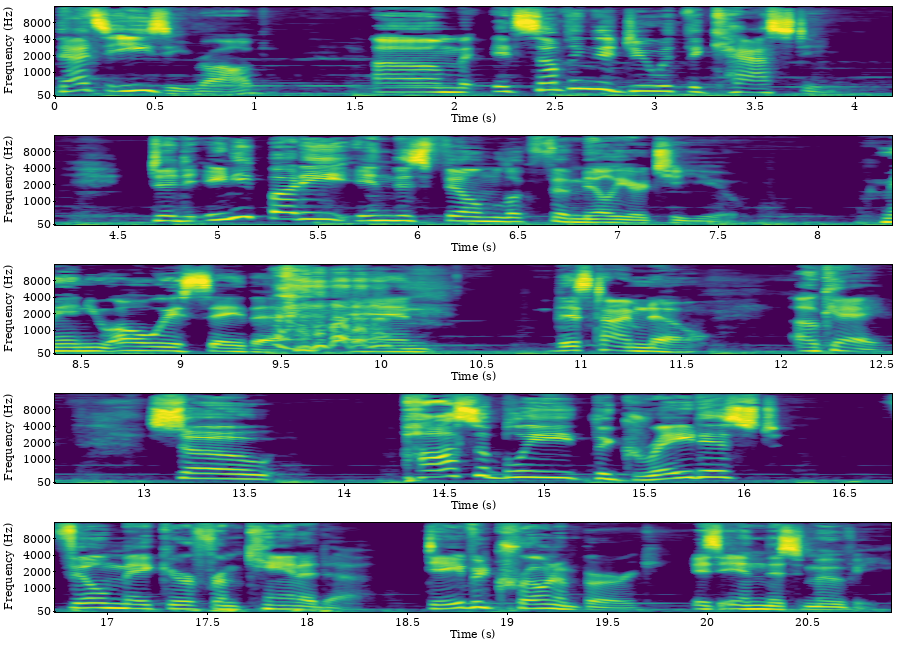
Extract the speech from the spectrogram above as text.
That's easy, Rob. Um, it's something to do with the casting. Did anybody in this film look familiar to you? Man, you always say that. and this time, no. Okay. So, possibly the greatest filmmaker from Canada, David Cronenberg, is in this movie.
